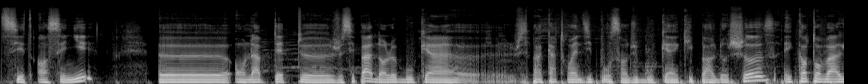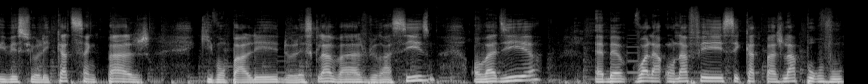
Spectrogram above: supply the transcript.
c'est enseigné, euh, on a peut-être, euh, je sais pas, dans le bouquin, euh, je sais pas, 90% du bouquin qui parle d'autre chose. Et quand on va arriver sur les 4-5 pages qui vont parler de l'esclavage, du racisme, on va dire, eh ben voilà, on a fait ces quatre pages-là pour vous.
